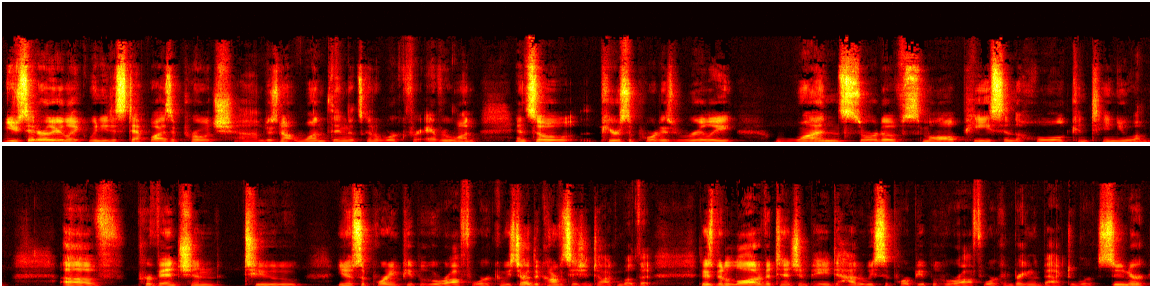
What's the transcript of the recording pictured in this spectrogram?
you said earlier, like we need a stepwise approach. Um, there's not one thing that's going to work for everyone. And so peer support is really one sort of small piece in the whole continuum of prevention to you know, supporting people who are off work. And we started the conversation talking about that there's been a lot of attention paid to how do we support people who are off work and bring them back to work sooner.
